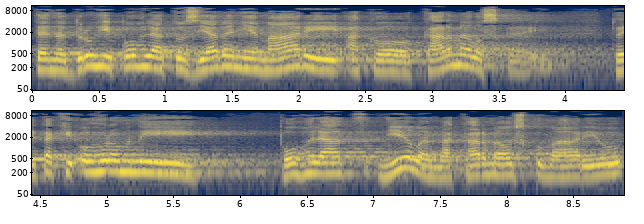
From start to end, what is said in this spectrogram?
Ten druhý pohľad, to zjavenie Márii ako karmelskej, to je taký ohromný pohľad nie len na Karmelskú Máriu,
